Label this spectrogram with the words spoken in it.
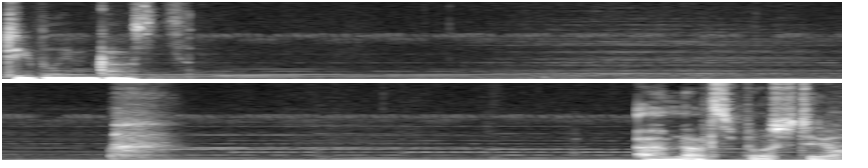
Do you believe in ghosts? I'm not supposed to.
